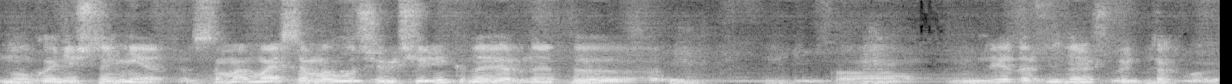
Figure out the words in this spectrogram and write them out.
Ну, конечно, нет. Сама, моя самая лучшая вечеринка, наверное, это... э, я даже не знаю, что это такое.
